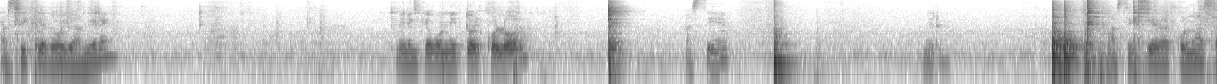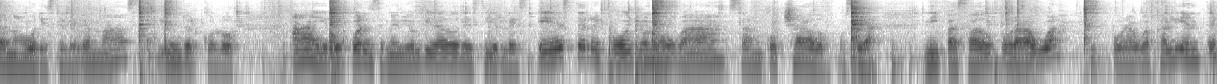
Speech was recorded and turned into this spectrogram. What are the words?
Así quedó ya, miren. Miren qué bonito el color. Así. Miren. Así queda con las zanahorias. Se le ve más lindo el color. Ah, y recuerden, se me había olvidado decirles. Este repollo no va zancochado. O sea, ni pasado por agua, por agua caliente.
